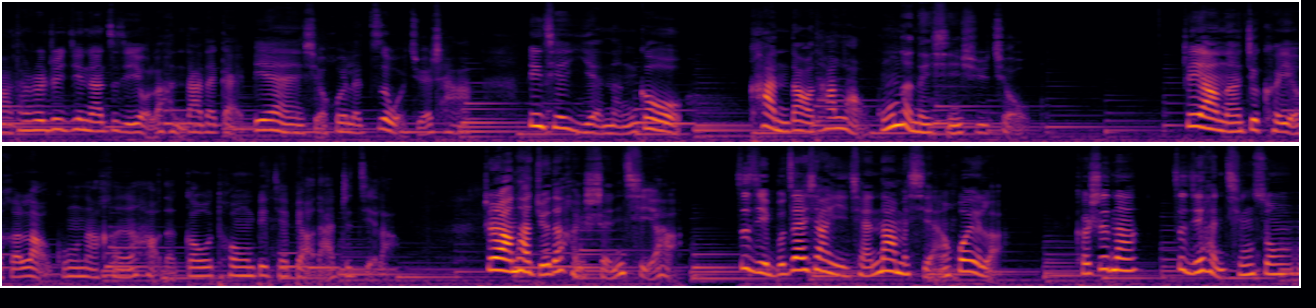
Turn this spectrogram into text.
啊，他说最近呢自己有了很大的改变，学会了自我觉察，并且也能够看到她老公的内心需求，这样呢就可以和老公呢很好的沟通，并且表达自己了，这让她觉得很神奇哈。自己不再像以前那么贤惠了，可是呢，自己很轻松，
